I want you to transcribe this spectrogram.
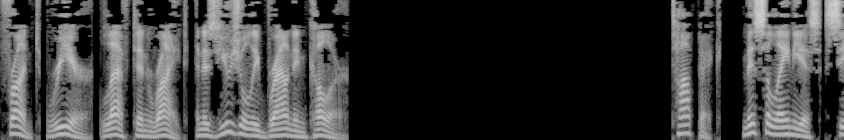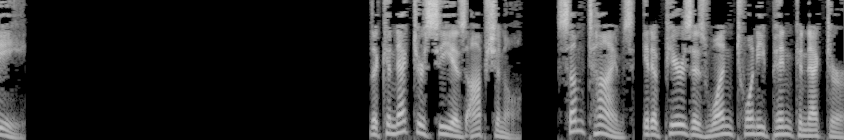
front, rear, left and right, and is usually brown in color. Topic: Miscellaneous C. The connector C is optional. Sometimes, it appears as one 20-pin connector,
